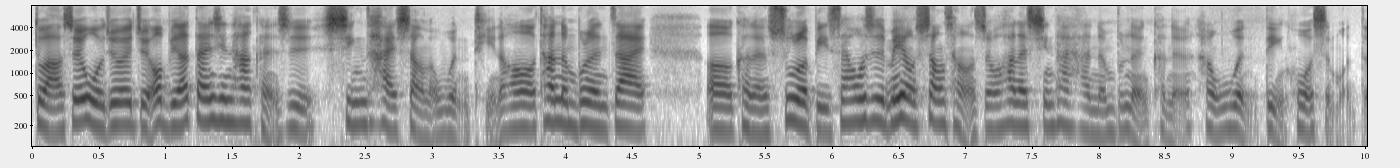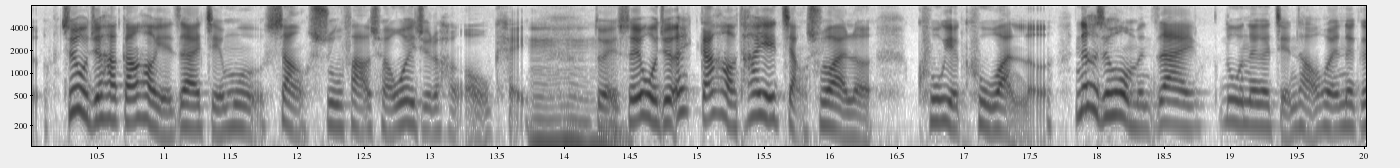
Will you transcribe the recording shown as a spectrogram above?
对啊，所以我就会觉得，我比较担心他可能是心态上的问题，然后他能不能在呃可能输了比赛或是没有上场的时候，他的心态还能不能可能很稳定或什么的。所以我觉得他刚好也在节目上抒发出来，我也觉得很 OK。嗯嗯。对，所以我觉得哎，刚好他也讲出来了，哭也哭完了。那个时候我们在录那个检讨会，那个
